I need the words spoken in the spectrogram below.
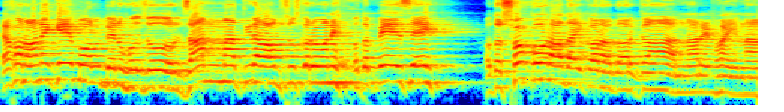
এখন অনেকে বলবেন, হুজুর, জান্নাতিরা আফসোস করবে মানে ও তো পেয়েছে, ও তো শকর আদায় করা দরকার। না রে ভাই, না।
